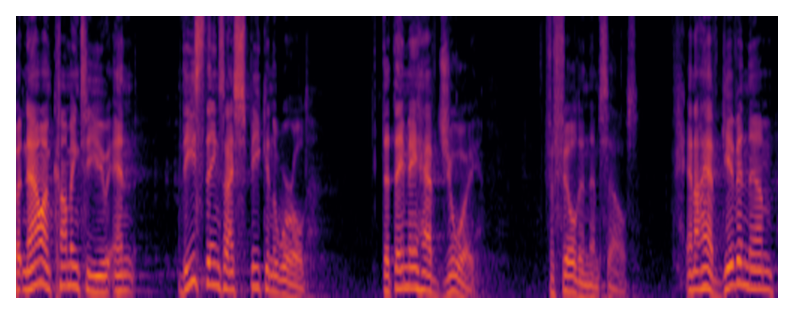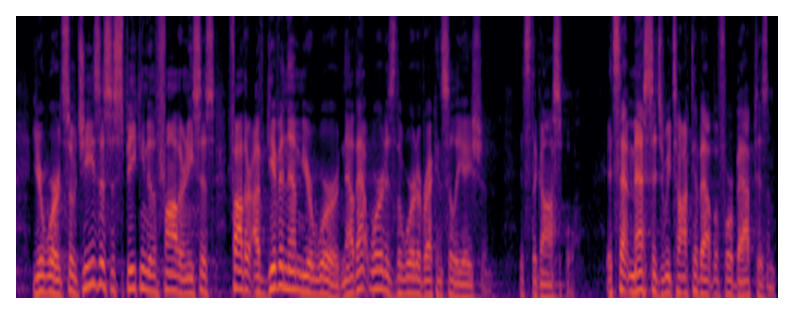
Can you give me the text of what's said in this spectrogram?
But now I'm coming to you, and these things I speak in the world, that they may have joy fulfilled in themselves. And I have given them your word. So Jesus is speaking to the Father, and he says, Father, I've given them your word. Now, that word is the word of reconciliation, it's the gospel. It's that message we talked about before baptism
